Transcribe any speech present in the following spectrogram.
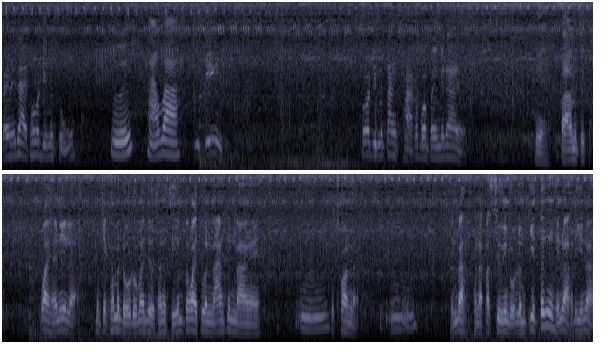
ไปไม่ได้เพราะว่าดินมันสูง เฮ้ยหาว่าจริงๆเพราะว่าดินมันตั้งฉากข้างบนไปไม่ได้ เนี่ยปลามันจะว่ายแถวนี้แหละ มันจะเข้ามาโดดดูมันอยู่สังกะสีมันต้องว่ายทวนน้ำขึ้นมาไงอืมปลาช่อนอะ อืมเห็นป่ะขนาดปลาซิวยังโดดเลยเมื่อกี้ตึ้งเห็นป่ะได้ยินป่ะ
